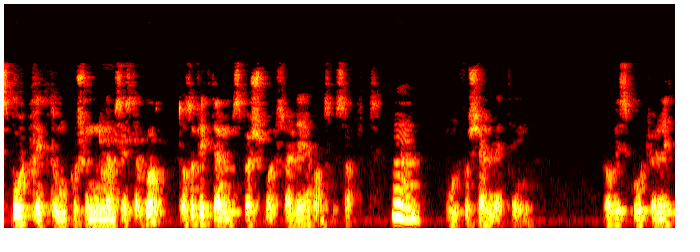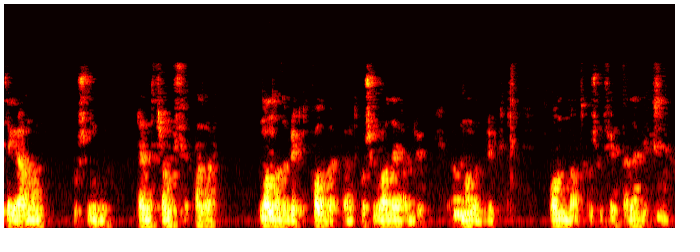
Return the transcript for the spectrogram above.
spurte litt om hvordan de syntes det har gått. Og så fikk de spørsmål fra elevene, som sagt, Mm. om forskjellige ting. Og vi spurte vel litt grann om hvordan den framføringen Altså, noen hadde brukt powerpoint, hvordan var det å bruke? Noen hadde brukt OneNote, hvordan funka det? liksom?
